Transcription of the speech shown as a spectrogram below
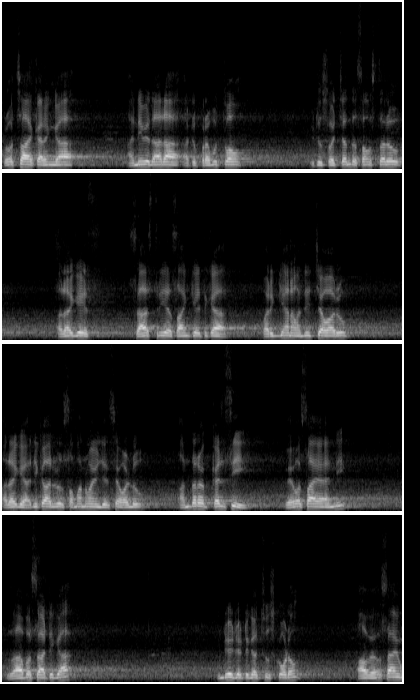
ప్రోత్సాహకరంగా అన్ని విధాల అటు ప్రభుత్వం ఇటు స్వచ్ఛంద సంస్థలు అలాగే శాస్త్రీయ సాంకేతిక పరిజ్ఞానం అందించేవారు. అలాగే అధికారులు సమన్వయం చేసేవాళ్ళు అందరూ కలిసి వ్యవసాయాన్ని లాభసాటిగా ఉండేటట్టుగా చూసుకోవడం ఆ వ్యవసాయం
